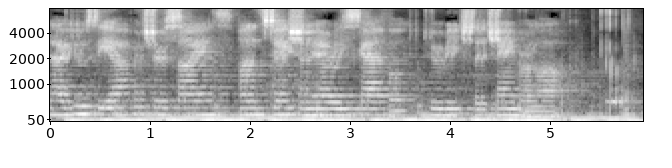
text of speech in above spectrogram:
Now use the Aperture Science unstationary scaffold to reach the chamber lock.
